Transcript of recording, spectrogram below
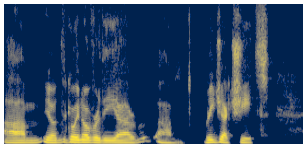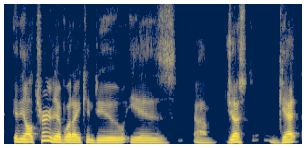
um, you know, going over the uh, um, reject sheets. In the alternative, what I can do is um, just get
